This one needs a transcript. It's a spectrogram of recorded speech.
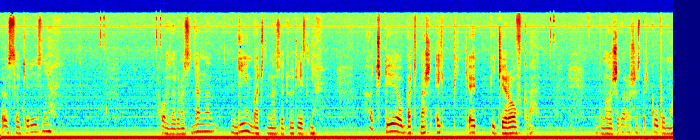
Це всякі різні. Ось зараз ми сидимо на дім, бачите, у нас є тут різні очки, бачите, наша епі- епікіровка. Думали, що зараз щось прикупимо.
